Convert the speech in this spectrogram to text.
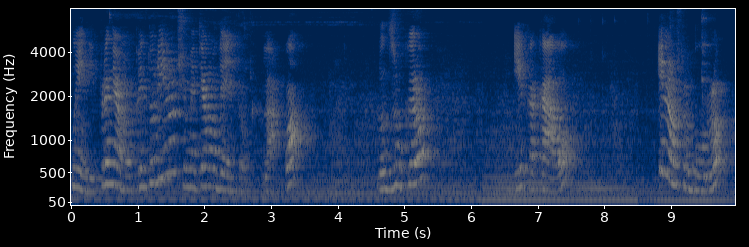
Quindi prendiamo un pentolino, ci mettiamo dentro l'acqua, lo zucchero, il cacao, il nostro burro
